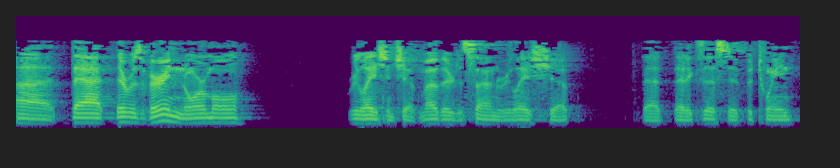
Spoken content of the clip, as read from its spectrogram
uh, that there was a very normal relationship, mother to son relationship that that existed between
